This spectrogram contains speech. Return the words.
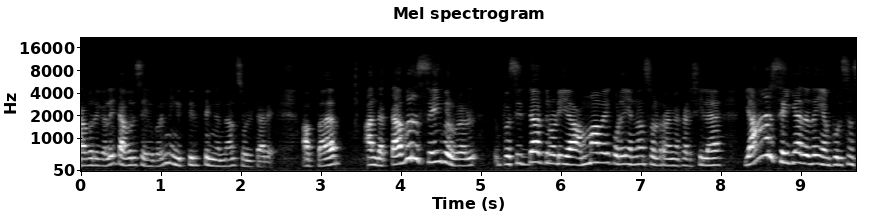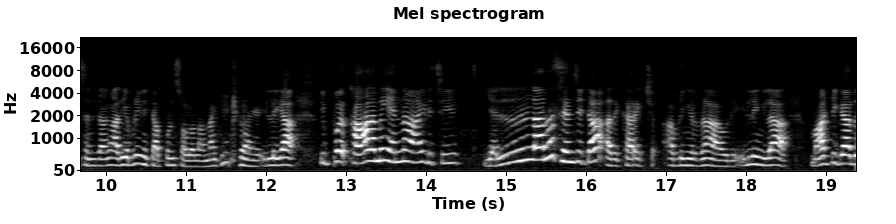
தவறு தவறுகளை தவறு செய்பவர் நீங்க திருத்துங்கன்னு தான் சொல்லிட்டாரு. அப்ப அந்த தவறு செய்பவர்கள் இப்ப சித்தார்த்தனுடைய அம்மாவே கூட என்ன சொல்றாங்க கடைசியில? யார் செய்யாததை என் புருஷன் செஞ்சாங்க அது எப்படி நீ தப்புன்னு சொல்லலாம் தான் கேக்குறாங்க இல்லையா? இப்ப காலமே என்ன ஆயிடுச்சு? எல்லாரும் செஞ்சுட்டா அது கரெக்ட் அப்படிங்கிறது தான் ஆகுது இல்லைங்களா? மாட்டிக்காத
